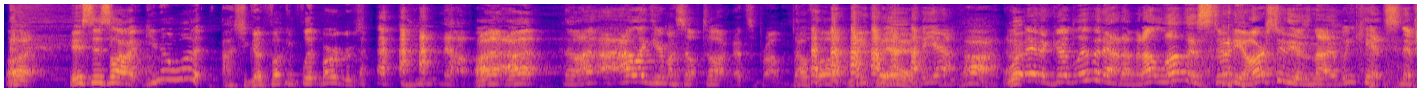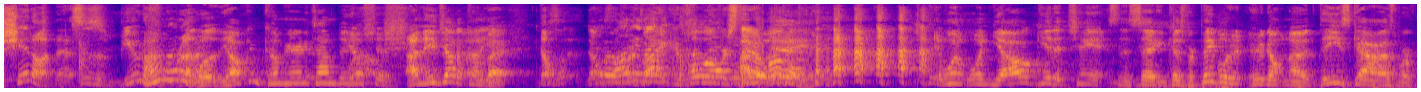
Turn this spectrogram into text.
Like, it's just like you know what? I should go fucking flip burgers. no I, I no I, I, I like to hear myself talk that's the problem oh fuck me too. Yeah. yeah God, We made a good living out of it. I love this studio. Our studio is not. We can't sniff shit on this. This is beautiful, I know. brother. Well, y'all can come here anytime and do y'all shit. I need y'all to come back. don't don't As long as I overinvite because we'll overstay and- our I when, when y'all get a chance in a second, because for people who, who don't know, these guys were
